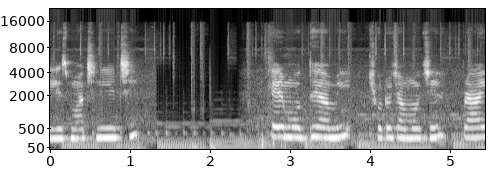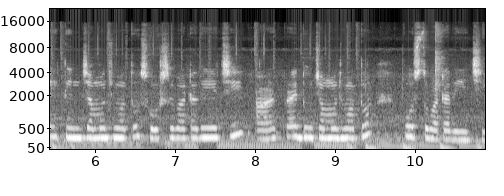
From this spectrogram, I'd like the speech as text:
ইলিশ মাছ নিয়েছি। এর মধ্যে আমি ছোট চামচে প্রায় তিন চামচ মতো সর্ষে বাটা দিয়েছি, আর প্রায় দু চামচ মতো পোস্ত বাটা দিয়েছি।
